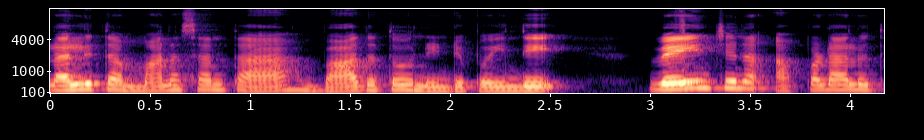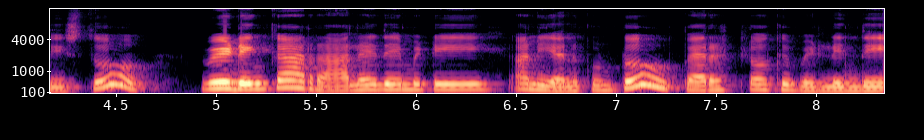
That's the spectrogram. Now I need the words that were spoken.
లలిత మనసంతా బాధతో నిండిపోయింది. వేయించిన అప్పడాలు తీస్తూ వీడింకా రాలేదేమిటి? అని అనుకుంటూ పెరట్లోకి వెళ్ళింది.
